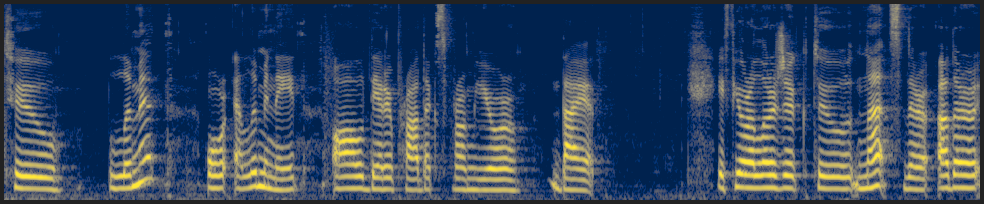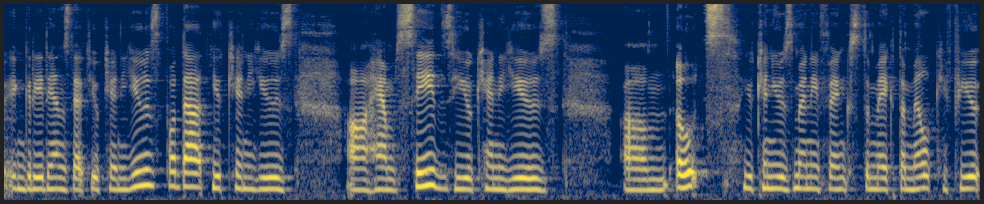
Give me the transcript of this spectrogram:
to limit or eliminate all dairy products from your diet. If you're allergic to nuts, there are other ingredients that you can use for that. You can use uh, hemp seeds, you can use um, oats, you can use many things to make the milk if you,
